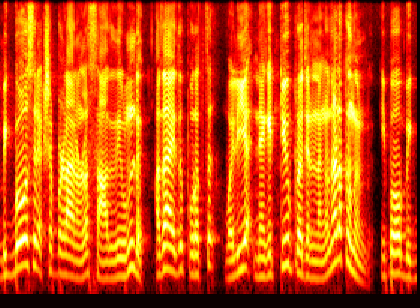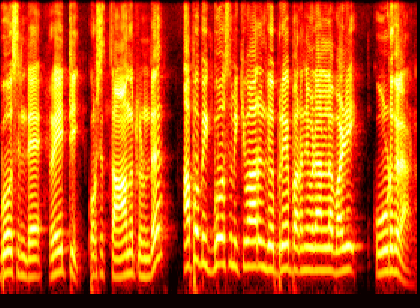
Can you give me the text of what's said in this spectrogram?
ബിഗ് ബോസ് രക്ഷപ്പെടാനുള്ള സാധ്യതയുണ്ട് അതായത് പുറത്ത് വലിയ നെഗറ്റീവ് പ്രചരണങ്ങൾ നടക്കുന്നുണ്ട്. ഇപ്പോൾ ബിഗ് ബോസിന്റെ റേറ്റിംഗ് കുറച്ച് താന്നിട്ടുണ്ട്. അപ്പോൾ ബിഗ് ബോസ് മിക്കവാറും ഗബ്രിയെ പറഞ്ഞു വിടാനുള്ള വഴി കൂടുതലാണ്.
